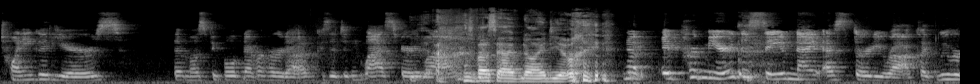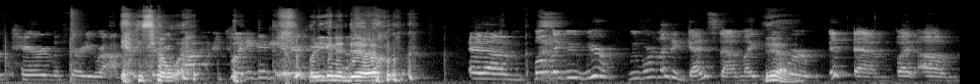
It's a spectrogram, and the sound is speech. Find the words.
20 Good Years that most people have never heard of because it didn't last very long. I was about to say, I have no idea. no, it premiered the same night as 30 Rock. Like, we were paired with 30 Rock. Like, 30 so, Rock 20 Good Years. What are you going to do? and um, well, like we, we were we weren't like against them, like yeah. we were with them. But um,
